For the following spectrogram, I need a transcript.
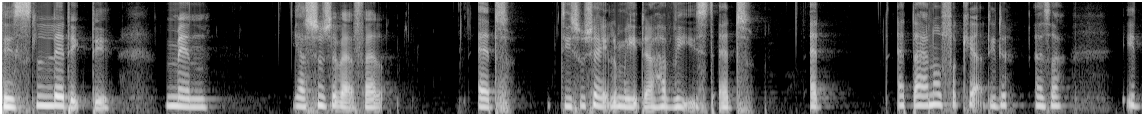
Det er slet ikke det. Men jeg synes i hvert fald, at de sociale medier har vist, at, at, at der er noget forkert i det. Altså, i,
